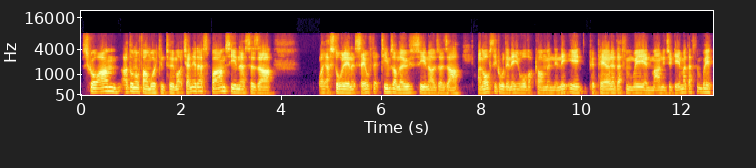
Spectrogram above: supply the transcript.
Scott, I'm I don't know if I'm looking too much into this, but I'm seeing this as a like a story in itself that teams are now seeing us as a an obstacle they need to overcome and they need to prepare a different way and manage a game a different way.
